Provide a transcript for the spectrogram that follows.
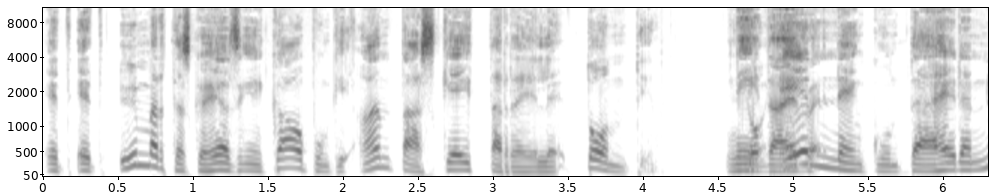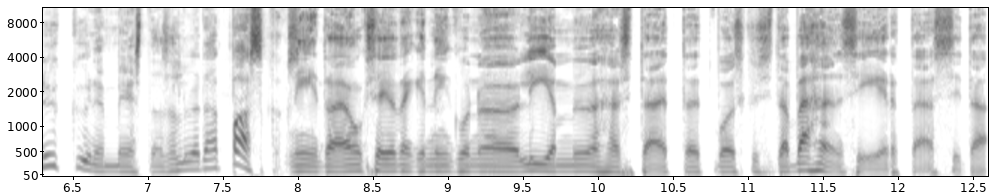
Että et ymmärtäisikö Helsingin kaupunki antaa skeittareille tontin – niin, no tai... ennen kuin tämä heidän nykyinen mestansa lyödään paskaksi. Niin, tai onko se jotenkin niin kuin, liian myöhäistä, että, että voisiko sitä vähän siirtää sitä,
